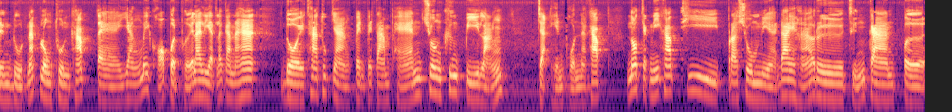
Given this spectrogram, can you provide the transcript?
ดึงดูดนักลงทุนครับ แต่ยังไม่ขอเปิดเผยรายละเอียดแล้วกันนะฮะโดยถ้าทุกอย่างเป็นไปตามแผนช่วงครึ่งปีหลังจะเห็นผลนะครับ นอกจากนี้ครับที่ประชุมเนี่ยได้หารือถึงการเปิด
